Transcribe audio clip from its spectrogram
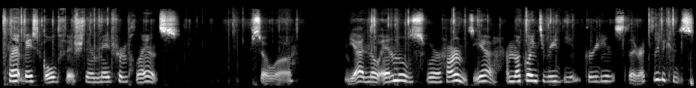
plant-based goldfish. They're made from plants. So uh yeah, no animals were harmed. Yeah, I'm not going to read the ingredients directly because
